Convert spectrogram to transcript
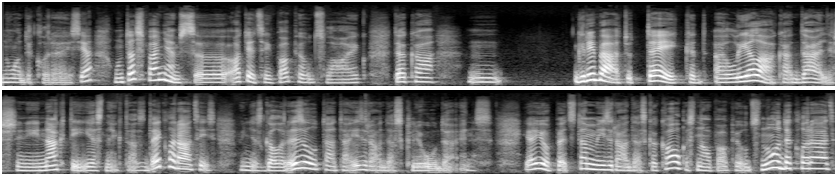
nodeklarējis. Ja? Un tas paņems attiecīgi papildus laiku. Tā kā, m, Gribētu teikt, ka lielākā daļa šī naktī iesniegtās deklarācijas, viņas gala rezultātā izrādās kļūdainas. Ja, jo pēc tam izrādās, ka kaut kas nav papildus nodeklarēts,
